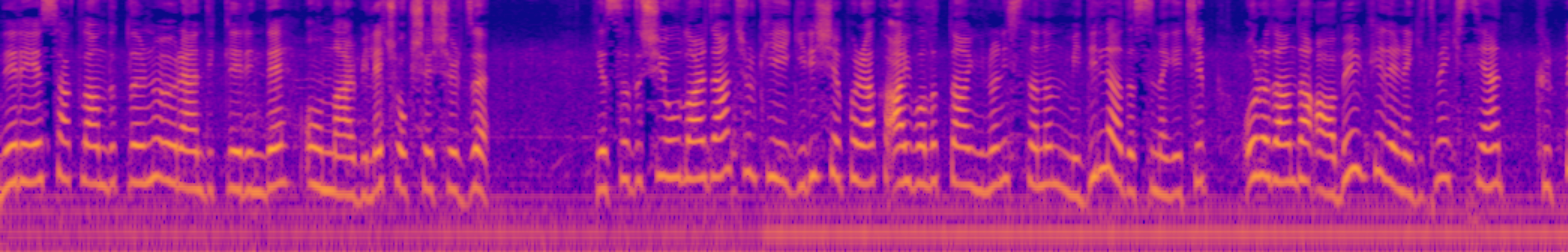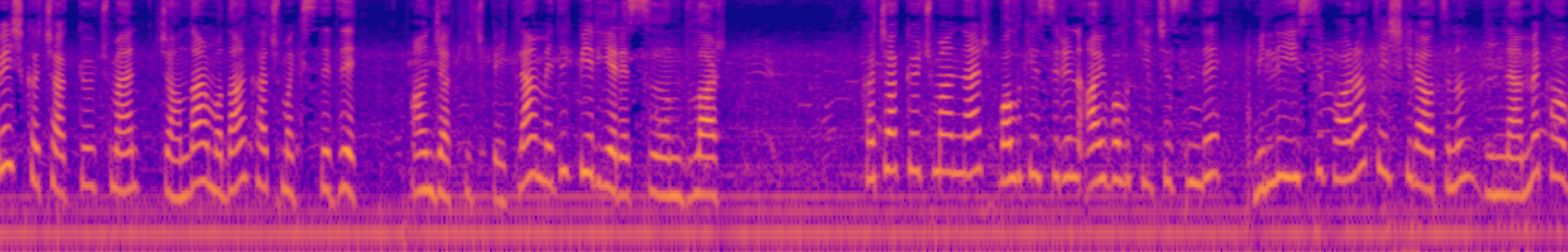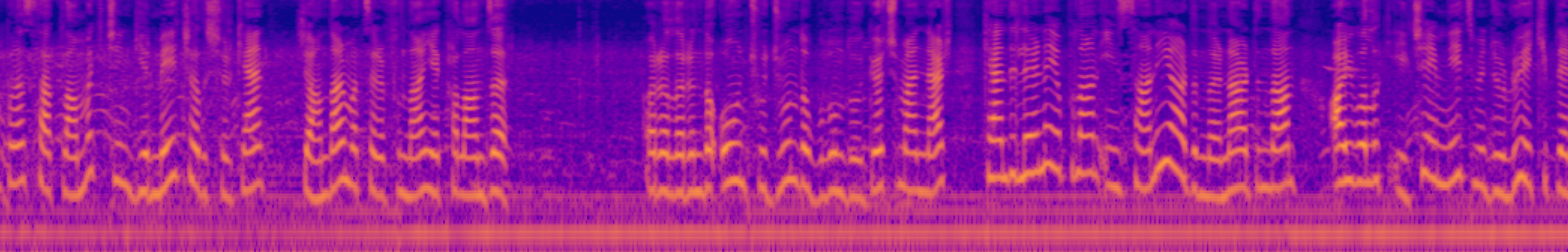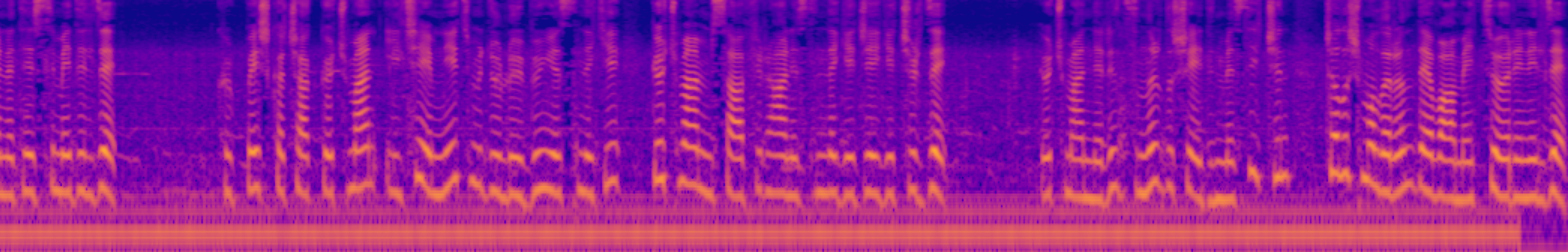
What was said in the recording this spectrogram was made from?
Nereye saklandıklarını öğrendiklerinde onlar bile çok şaşırdı. Yasa dışı yollardan Türkiye'ye giriş yaparak Ayvalık'tan Yunanistan'ın Midilli adasına geçip oradan da AB ülkelerine gitmek isteyen 45 kaçak göçmen jandarmadan kaçmak istedi. Ancak hiç beklenmedik bir yere sığındılar. Kaçak göçmenler Balıkesir'in Ayvalık ilçesinde Milli İstihbarat Teşkilatı'nın dinlenme kampına saklanmak için girmeye çalışırken jandarma tarafından yakalandı. Aralarında 10 çocuğun da bulunduğu göçmenler kendilerine yapılan insani yardımların ardından Ayvalık İlçe Emniyet Müdürlüğü ekiplerine teslim edildi. 45 kaçak göçmen İlçe Emniyet Müdürlüğü bünyesindeki göçmen misafirhanesinde geceyi geçirdi. Göçmenlerin sınır dışı edilmesi için çalışmaların devam ettiği öğrenildi.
